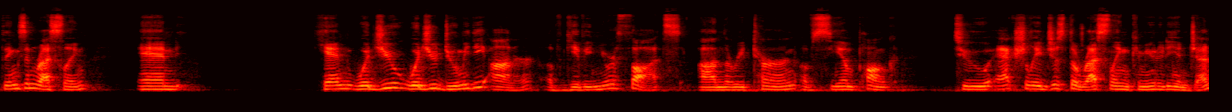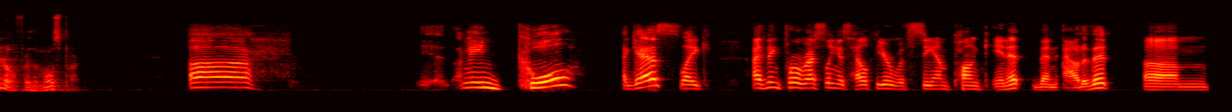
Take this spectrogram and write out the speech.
things in wrestling, and Ken, would you would you do me the honor of giving your thoughts on the return of CM Punk to actually just the wrestling community in general, for the most part? Uh, I mean, cool, I guess. Like, I think pro wrestling is healthier with CM Punk in it than out of it. Um,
